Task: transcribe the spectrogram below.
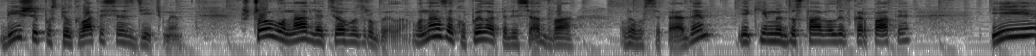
більше поспілкуватися з дітьми. Що вона для цього зробила? Вона закупила 52 велосипеди, які ми доставили в Карпати. І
